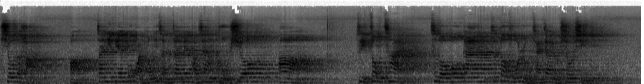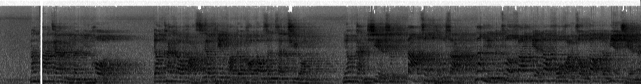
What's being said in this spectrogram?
修得好啊，在那边不管红尘，在那边好像很苦修啊，自己种菜。吃萝卜干、吃豆腐乳才叫有修行。那大家你们以后要看到法师要听法，都要跑到深山去哦。你要感谢是大乘菩萨，让你们这么方便，让佛法走到你的面前呢。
